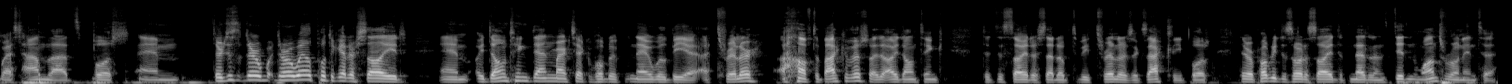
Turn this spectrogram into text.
West Ham lads. But um, they're just they're they're a well put together side. Um, I don't think Denmark Czech Republic now will be a, a thriller off the back of it. I, I, don't think that the side are set up to be thrillers exactly, but they were probably the sort of side that the Netherlands didn't want to run into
